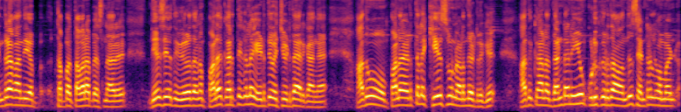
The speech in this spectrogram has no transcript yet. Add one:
இந்திரா காந்தியை தப்ப தவறாக பேசினார். தேசியத்து விரோதமான பல கருத்துக்களை எடுத்து வச்சுட்டு தான் இருக்காங்க. அதுவும் பல இடத்துல கேஸும் நடந்துகிட்ருக்கு அதுக்கான தண்டனையும் கொடுக்குறதா வந்து சென்ட்ரல் கவர்மெண்ட்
